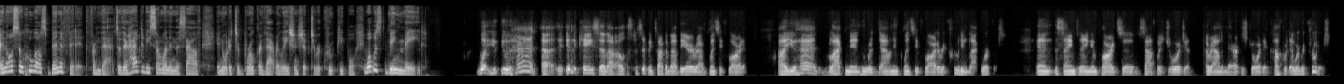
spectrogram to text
And also, who else benefited from that? So, there had to be someone in the South in order to broker that relationship to recruit people. What was being made what you, you had uh, in the case of, I'll specifically talk about the area around Quincy, Florida. Uh, you had Black men who were down in Quincy, Florida, recruiting Black workers. And the same thing in parts of Southwest Georgia, around Americus, Georgia, and Cuthbert, there were recruiters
